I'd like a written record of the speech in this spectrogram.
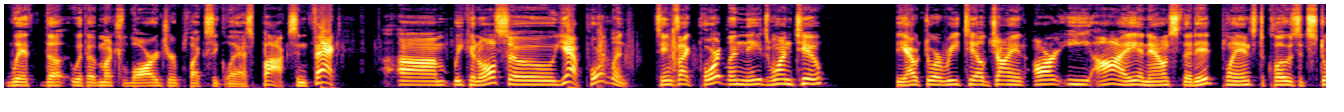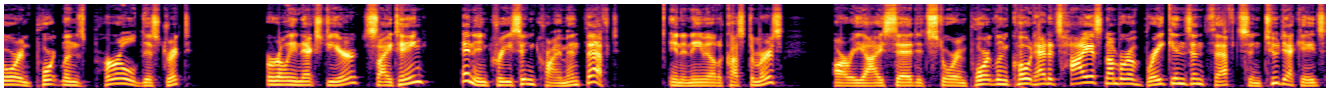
with the with a much larger plexiglass box? In fact, um, we can also, yeah, Portland. Seems like Portland needs one too. The outdoor retail giant REI announced that it plans to close its store in Portland's Pearl District early next year, citing an increase in crime and theft. In an email to customers, REI said its store in Portland, quote, had its highest number of break ins and thefts in two decades,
